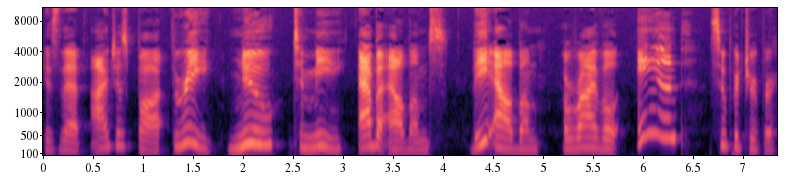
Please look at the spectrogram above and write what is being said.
is that I just bought three new to me ABBA albums The Album, Arrival, and Super Trooper.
